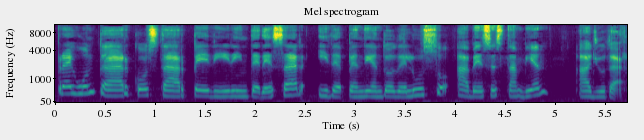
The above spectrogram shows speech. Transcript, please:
Preguntar, costar, pedir, interesar y, dependiendo del uso, a veces también ayudar.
